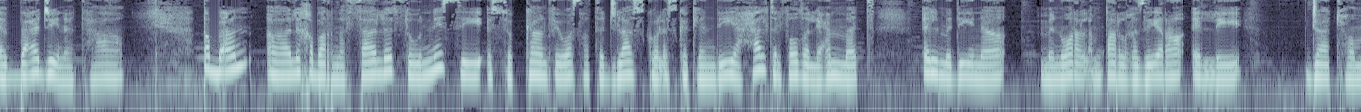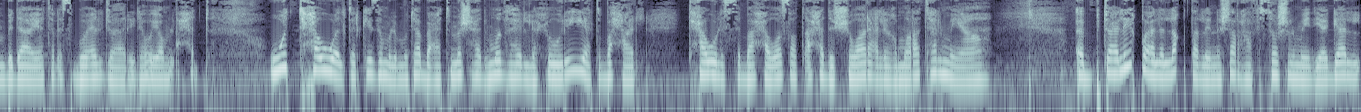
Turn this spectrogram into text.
بعجينتها. طبعا آه لخبرنا الثالث ونسي السكان في وسط جلاسكو الإسكتلندية حالة الفوضى اللي عمت المدينة من وراء الأمطار الغزيرة اللي جاتهم بداية الأسبوع الجاري اللي هو يوم الأحد. وتحول تركيزهم لمتابعة مشهد مذهل لحورية بحر. تحول السباحة وسط أحد الشوارع اللي غمرتها المياه. بتعليقه على اللقطة اللي نشرها في ال social media قال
